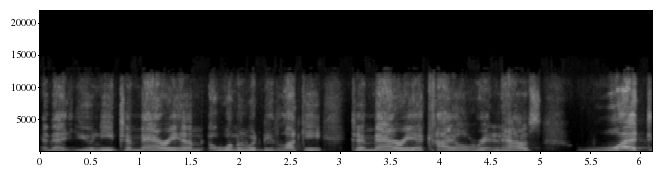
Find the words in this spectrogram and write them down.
and that you need to marry him. A woman would be lucky to marry a Kyle Rittenhouse. What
